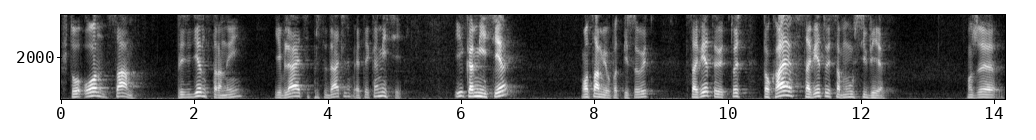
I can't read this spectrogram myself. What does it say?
что он сам, президент страны, является председателем этой комиссии. И комиссия, он сам его подписывает, советует, то есть Токаев советует самому себе. Он же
